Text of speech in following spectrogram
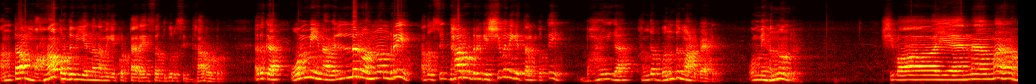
ಅಂತ ಮಹಾಪದವಿಯನ್ನ ನಮಗೆ ಕೊಟ್ಟಾರೆ ಸದ್ಗುರು ಸಿದ್ಧಾರೂಢರು. ಅದಕ್ಕ ಒಮ್ಮೆ ನಾವೆಲ್ಲರೂ ಅನ್ನೋನ್ರಿ, ಅದು ಸಿದ್ಧಾರೂಢರಿಗೆ ಶಿವನಿಗೆ ತಲುಪುತ್ತಿ, ಬಾಯಿಗ ಹಂಗ ಬಂದು ಮಾಡಬೇಡ್ರಿ ಒಮ್ಮೆ ಅನ್ನೋನ್ರಿ. ಶಿವಾಯ ನಮಃ.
